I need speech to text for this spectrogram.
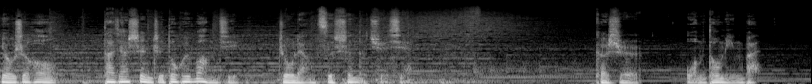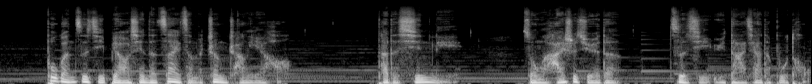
有时候，大家甚至都会忘记周良自身的缺陷。可是，我们都明白，不管自己表现的再怎么正常也好，他的心里，总还是觉得自己与大家的不同。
